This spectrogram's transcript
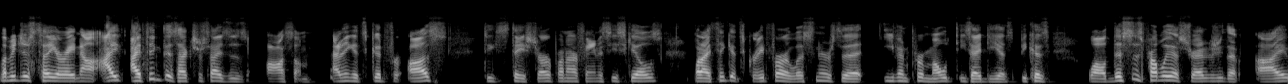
Let me just tell you right now, I, I think this exercise is awesome. I think it's good for us to stay sharp on our fantasy skills, but I think it's great for our listeners to even promote these ideas because while this is probably a strategy that I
